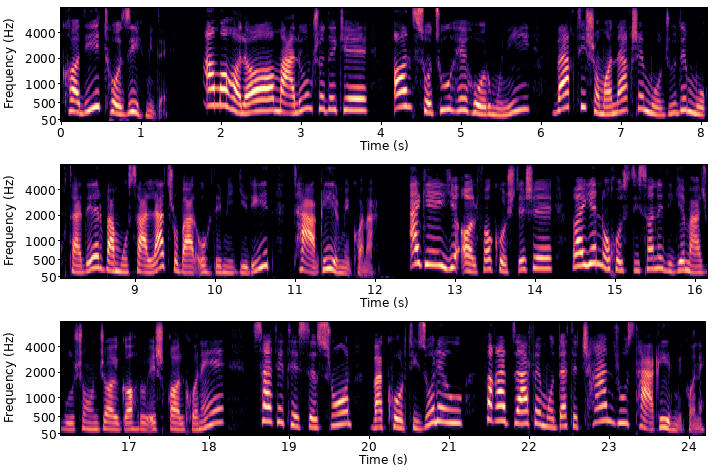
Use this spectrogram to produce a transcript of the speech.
کادی توضیح میده. اما حالا معلوم شده که آن سطوح هورمونی وقتی شما نقش موجود مقتدر و مسلط رو بر عهده می‌گیرید تغییر می‌کنن. اگه یه آلفا کشته شه و یه نخستیسان دیگه مجبور شون جایگاه رو اشغال کنه، سطح تستوسترون و کورتیزول او فقط ظرف مدت چند روز تغییر می‌کنه.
